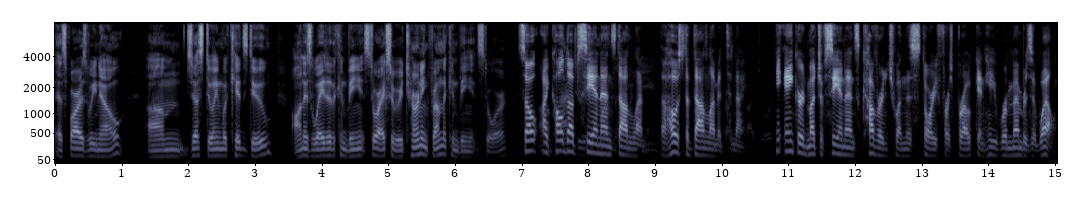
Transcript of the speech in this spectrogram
as far as we know, um, just doing what kids do on his way to the convenience store, actually returning from the convenience store. So I called up CNN's Don Lemon, the host of Don Lemon Tonight. He anchored much of CNN's coverage when this story first broke, and he remembers it well.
